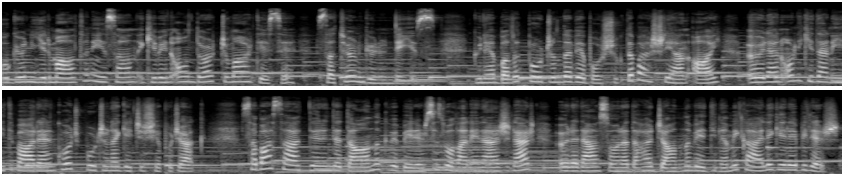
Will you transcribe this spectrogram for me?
Bugün 26 Nisan 2014 Cumartesi, Satürn günündeyiz. Güne Balık burcunda ve boşlukta başlayan ay, öğlen 12'den itibaren Koç burcuna geçiş yapacak. Sabah saatlerinde dağınık ve belirsiz olan enerjiler öğleden sonra daha canlı ve dinamik hale gelebilir.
